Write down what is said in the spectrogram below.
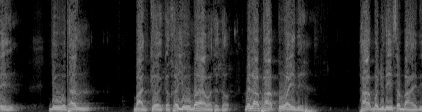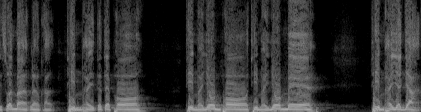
ยอยู่ทั้งบ้านเกิดก็เคยอยู่มาว่าเถอะเวลาพระป่วยนี่พระบอยู่ดีสบายนี่ส่วนมากแล้วก็ถิ่มให้แต่แต่พอ ถิ่มให้โยมพอ ถิ่มให้โยมแม่ ทิมให้ญาติญาติ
